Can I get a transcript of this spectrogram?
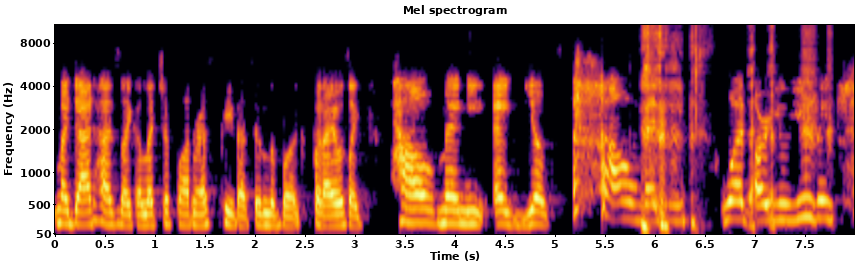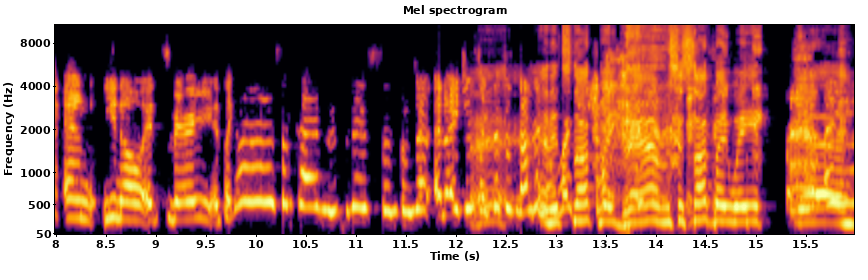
My dad has like a leche flan recipe that's in the book, but I was like, how many egg yolks? How many? what are you using? And you know, it's very. It's like, oh, sometimes it's this, and sometimes, and I just like this is not going to and work. it's not by grams. It's not by weight. Yeah.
